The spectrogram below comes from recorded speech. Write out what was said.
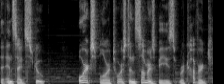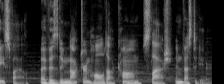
The Inside Scoop, or explore Torsten Somersby's recovered case file by visiting nocturnehall.com/investigator.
